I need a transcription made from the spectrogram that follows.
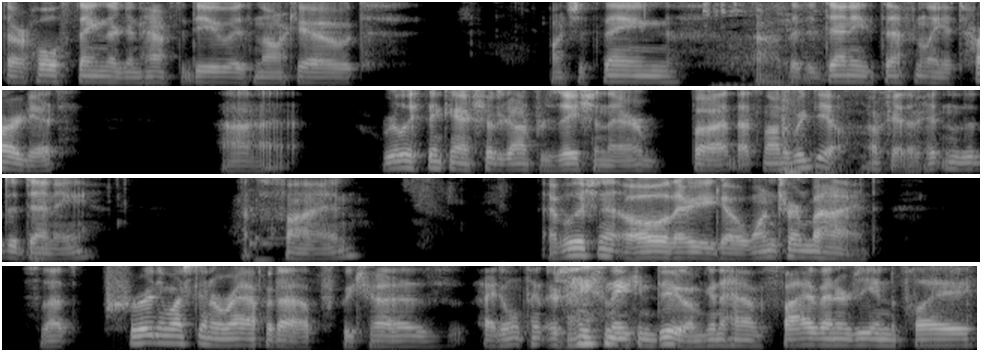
their whole thing they're going to have to do is knock out a bunch of things. Uh, the Dedenne's definitely a target. Uh, really thinking I should have gone for Zacian there, but that's not a big deal. Okay, they're hitting the Dedenne. That's fine. Evolution, oh, there you go, one turn behind. So that's pretty much going to wrap it up because I don't think there's anything they can do. I'm going to have five energy into play.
